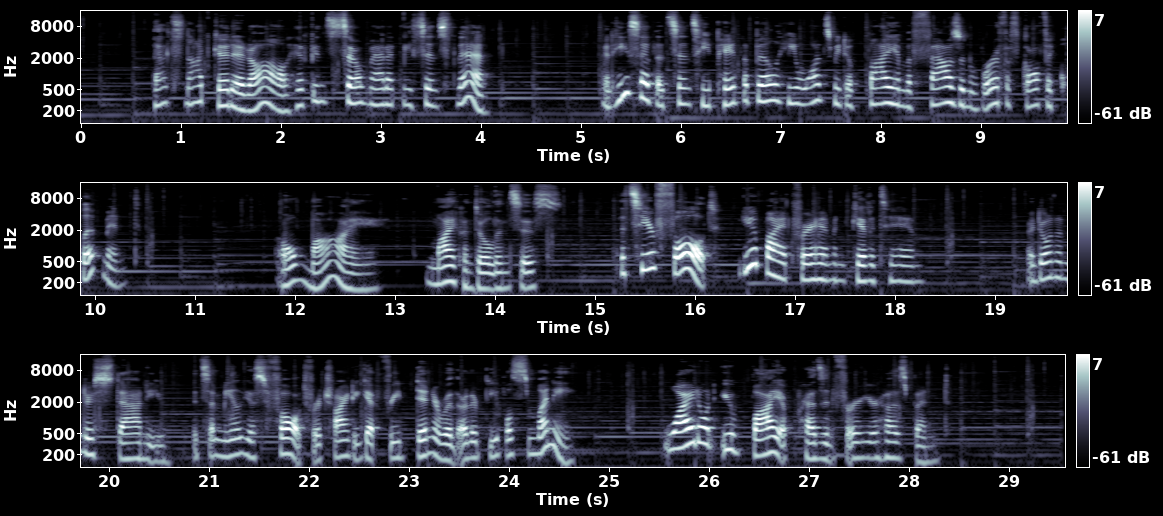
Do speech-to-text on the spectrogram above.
That's not good at all. He's been so mad at me since then. And he said that since he paid the bill, he wants me to buy him a thousand worth of golf equipment. Oh my. My condolences. It's your fault. You buy it for him and give it to him. I don't understand you. It's Amelia's fault for trying to get free dinner with other people's money. Why don't you buy a present for your husband?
